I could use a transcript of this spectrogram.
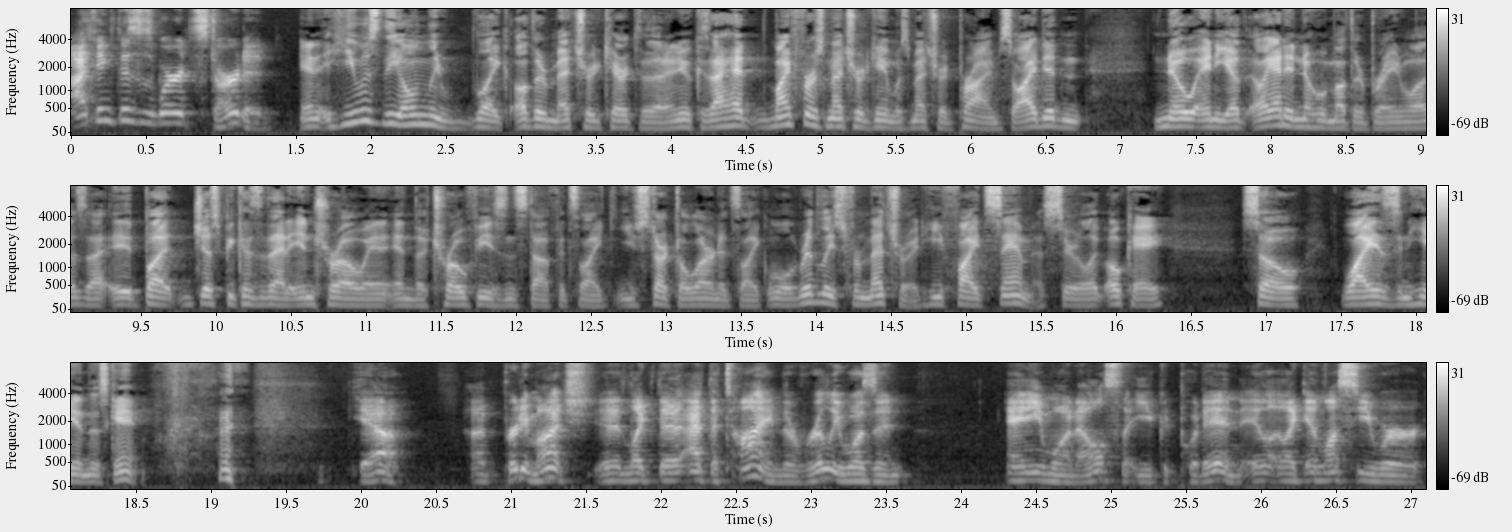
I think this is where it started. And he was the only like other Metroid character that I knew because I had my first Metroid game was Metroid Prime, so I didn't know any other. Like I didn't know who Mother Brain was, I, it, but just because of that intro and, and the trophies and stuff, it's like you start to learn. It's like, well, Ridley's from Metroid. He fights Samus. So you're like, okay, so why isn't he in this game? Yeah, uh, pretty much. It, like the at the time, there really wasn't anyone else that you could put in. It, like unless you were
